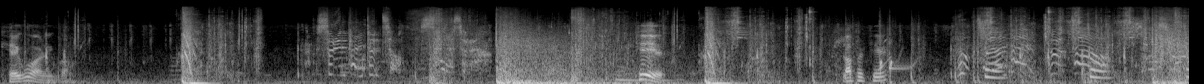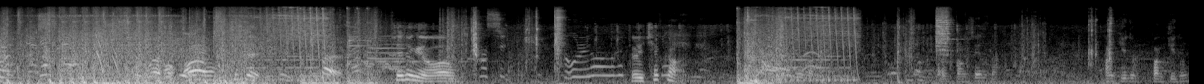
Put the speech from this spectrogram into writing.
개구 아닌가? 필 라플 필 아, 진짜. 죄송해요. 어, 다시 올라올 여기 체크. 안- 방 센다. 방 기둥, 방 기둥.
